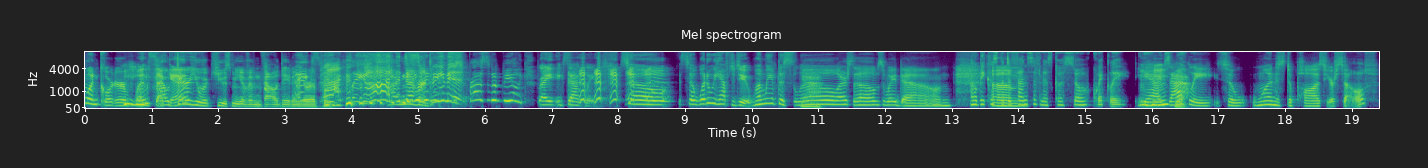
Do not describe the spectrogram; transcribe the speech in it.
one quarter of one Mhm. How dare you accuse me of invalidating your opinion? Exactly. God, I never did. disagreement. expressed a feeling. Right, exactly. so so what do we have to do? One, we have to slow ourselves way down. Oh, because the Um, defensiveness goes so quickly. Yeah, Mhm. exactly. So one is to pause yourself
